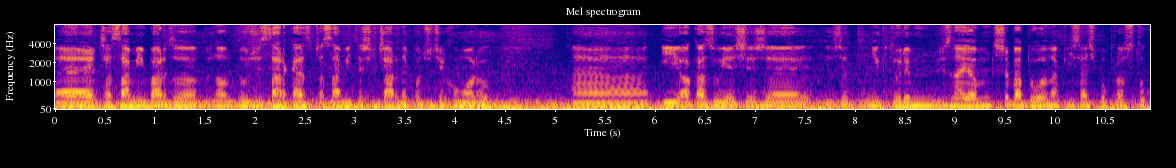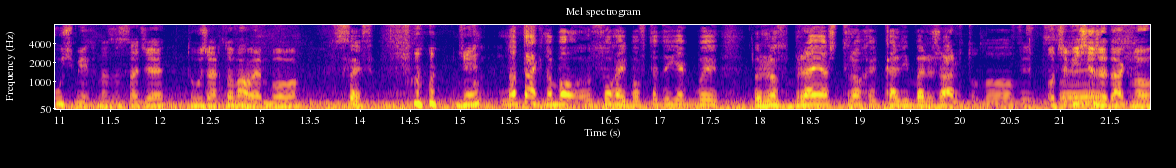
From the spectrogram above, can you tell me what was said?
E, czasami bardzo no, duży sarkazm, czasami też i czarne poczucie humoru. E, I okazuje się, że, że niektórym znajomym trzeba było napisać po prostu uśmiech na zasadzie tu żartowałem, bo Syf. nie? No tak, no bo słuchaj, bo wtedy jakby rozbrajasz trochę kaliber żartu, no więc... Oczywiście, e, że tak, no.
